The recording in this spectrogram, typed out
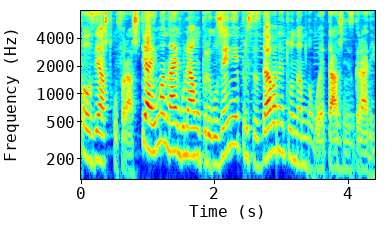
пълзящ кофраж. Тя има най-голямо приложение при създаването на многоетажни сгради.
